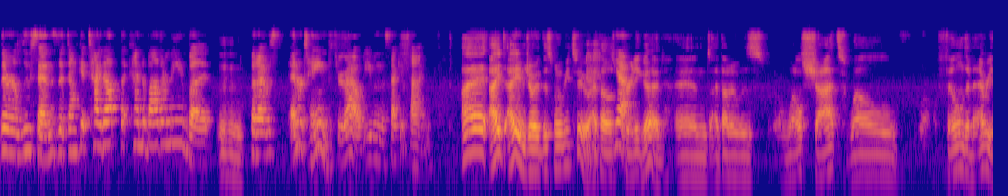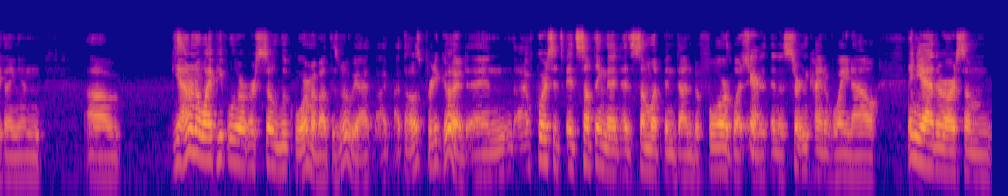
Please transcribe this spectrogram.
there are loose ends that don't get tied up that kind of bother me, but hmm but I was entertained throughout, even the second time. I, I I enjoyed this movie too. I thought it was Yeah. pretty good, and I thought it was well shot, well filmed, and everything. And uh, yeah, I don't know why people are, are so lukewarm about this movie. I, I I thought it was pretty good, and of course it's it's something that has somewhat been done before, but Sure. in, a, in a certain kind of way now. And yeah, there are some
